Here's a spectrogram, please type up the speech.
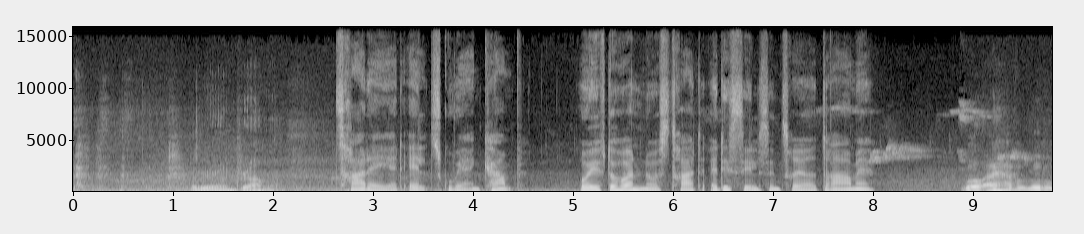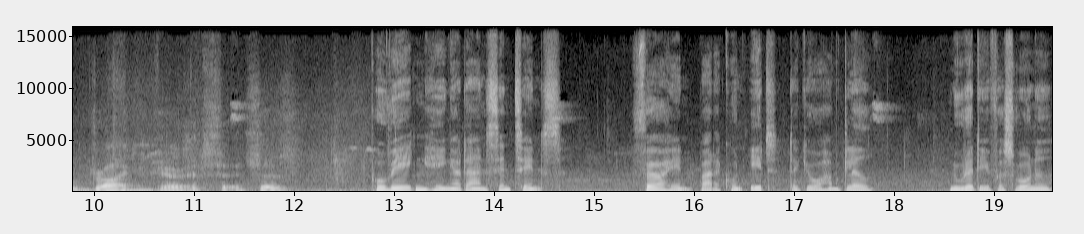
of your own drama. Træt af, at alt skulle være en kamp. Og efterhånden også træt af det selvcentrerede drama. Well, I have a little drawing in here. It's, it says, På væggen hænger der en sentens. Førhen var der kun ét, der gjorde ham glad. Nu da det er forsvundet,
